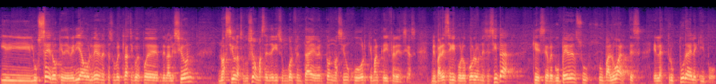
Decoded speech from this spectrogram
Y Lucero, que debería volver en este superclásico después de, la lesión, no ha sido la solución, más allá de que hizo un gol frente a Everton, no ha sido un jugador que marque diferencias. Me parece que Colo Colo necesita que se recuperen sus, baluartes en la estructura del equipo.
